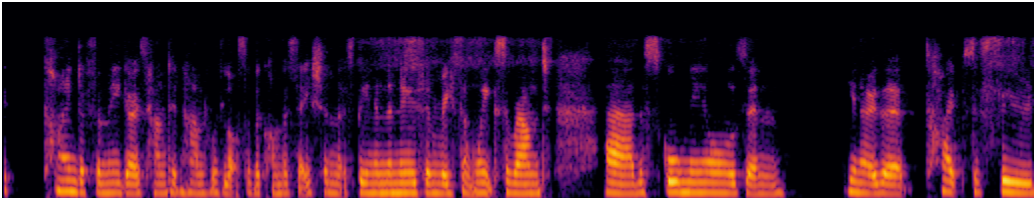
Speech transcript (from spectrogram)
it kind of for me goes hand in hand with lots of the conversation that's been in the news in recent weeks around uh, the school meals and you know the types of food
